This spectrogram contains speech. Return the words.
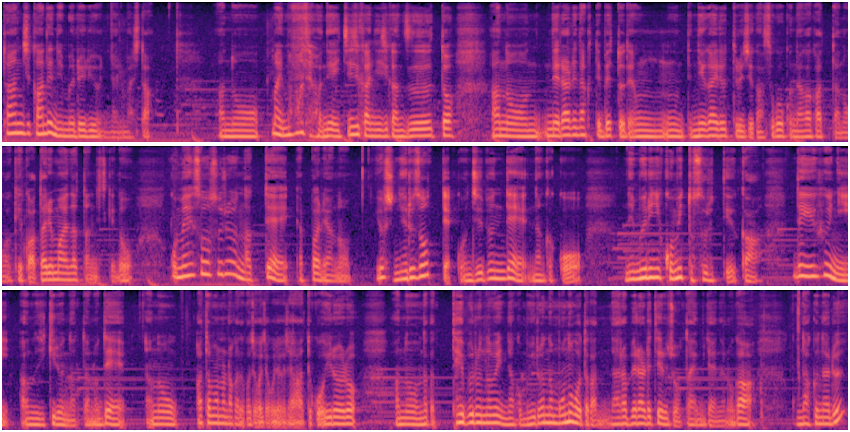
短時間で眠れるようになりました。あのまあ、今まではね1時間2時間ずっとあの寝られなくてベッドでうんうんって寝返り打ってる時間すごく長かったのが結構当たり前だったんですけどこう瞑想するようになってやっぱりあのよし寝るぞってこう自分でなんかこう眠りにコミットするっていうかっていうふうにあのできるようになったのであの頭の中でごちゃごちゃごちゃごちゃってこういろいろあのなんかテーブルの上になんかいろんな物事が並べられてる状態みたいなのがなくなる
